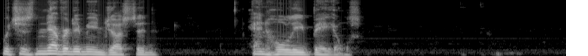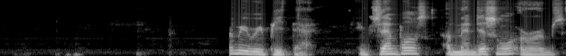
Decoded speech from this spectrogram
which is never to be ingested, and holy bagels. Let me repeat that. Examples of medicinal herbs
